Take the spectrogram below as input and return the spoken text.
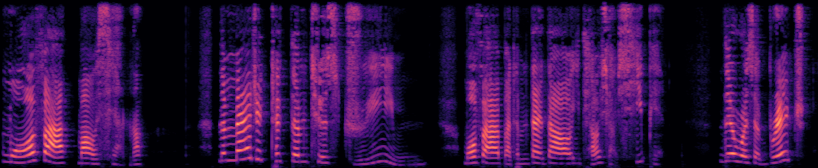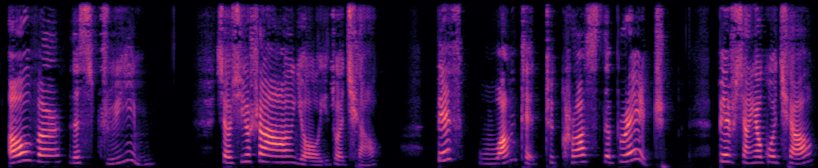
魔法冒险了。The magic took them to a stream. 魔法把他们带到一条小溪边。There was a bridge over the stream. 小溪上有一座桥。Biff wanted to cross the bridge. Biff 想要过桥。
